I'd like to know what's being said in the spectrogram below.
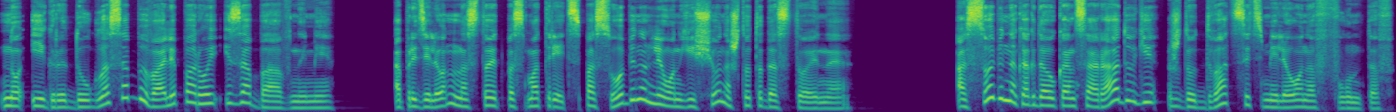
но игры Дугласа бывали порой и забавными. Определенно стоит посмотреть, способен ли он еще на что-то достойное. Особенно, когда у конца радуги ждут 20 миллионов фунтов.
